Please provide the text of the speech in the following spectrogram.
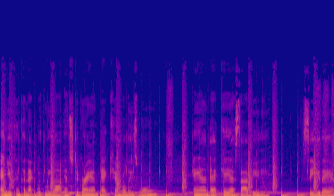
And you can connect with me on Instagram at Kimberly's Womb and at KSI Beauty. See you there.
